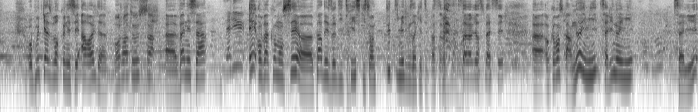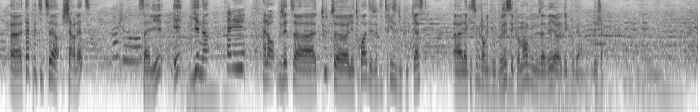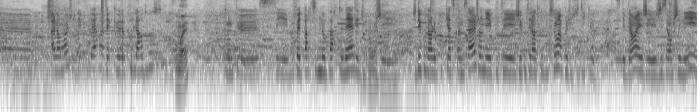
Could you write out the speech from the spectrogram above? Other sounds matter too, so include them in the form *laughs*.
*laughs* Au podcast, vous reconnaissez Harold. Bonjour à tous. Vanessa. Salut Et on va commencer euh, par des auditrices qui sont toutes timides, vous inquiétez pas, ça va, *laughs* ça va bien se passer. Euh, on commence par Noémie. Salut Noémie. Bonjour. Salut. Euh, ta petite sœur Charlotte. Bonjour. Salut. Et Liena. Salut Alors, vous êtes euh, toutes euh, les trois des auditrices du podcast. Euh, la question que j'ai envie de vous poser, c'est comment vous nous avez euh, découvert déjà? Euh, Alors moi j'ai découvert avec euh, Poudlard 12. Ouais. Donc euh, vous faites partie de nos partenaires et du coup Ouais. j'ai- découvert le podcast comme ça. J'en ai écouté, j'ai écouté l'introduction. Après je me suis dit que c'était bien et j'ai- je les ai enchaînés. Et,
